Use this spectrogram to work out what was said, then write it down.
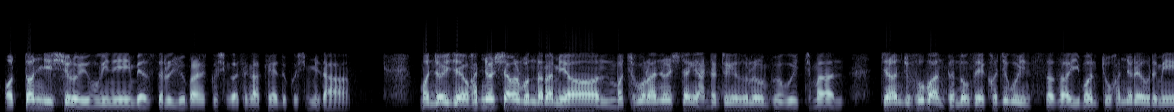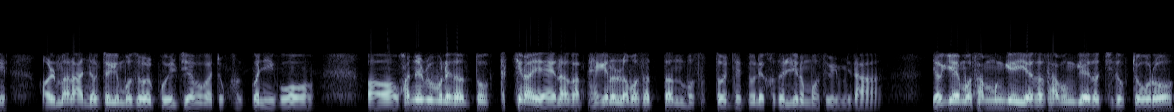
어떤 이슈로 외국인이 매수세를 유발할 것인가 생각해야 될 것입니다. 먼저 이제 환율 시장을 본다라면 뭐 최근 환율 시장이 안정적인 흐름을 보이고 있지만 지난주 후반 변동성이 커지고 있어서 이번 주 환율의 흐름이 얼마나 안정적인 모습을 보일지 여부가 좀 관건이고 어 환율 부분에서는 또 특히나 엔화가 100엔을 넘어섰던 모습도 이제 눈에 거슬리는 모습입니다. 여기에 뭐 3분기에 이어서 4분기에도 지속적으로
